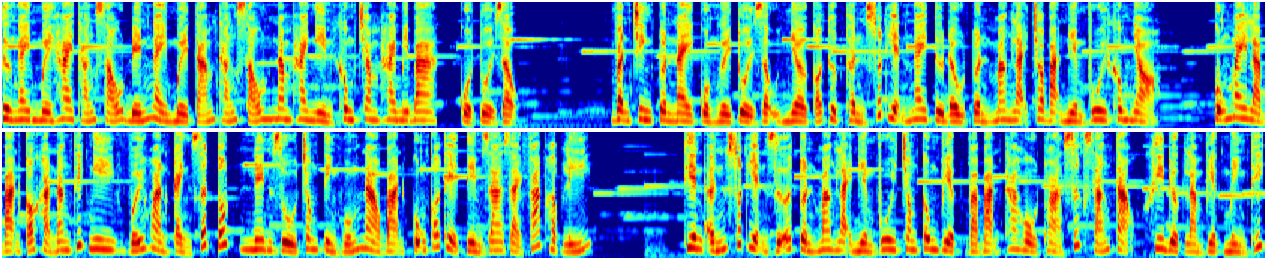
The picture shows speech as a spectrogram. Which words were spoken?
từ ngày 12 tháng 6 đến ngày 18 tháng 6 năm 2023 của tuổi Dậu. Vận trình tuần này của người tuổi Dậu nhờ có thực thần xuất hiện ngay từ đầu tuần mang lại cho bạn niềm vui không nhỏ. Cũng may là bạn có khả năng thích nghi với hoàn cảnh rất tốt nên dù trong tình huống nào bạn cũng có thể tìm ra giải pháp hợp lý. Thiên ấn xuất hiện giữa tuần mang lại niềm vui trong công việc và bạn tha hồ thỏa sức sáng tạo khi được làm việc mình thích.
